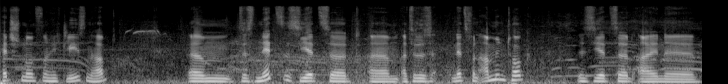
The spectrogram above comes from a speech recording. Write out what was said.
Patch Notes noch nicht gelesen habt. Ähm, das Netz ist jetzt... Ähm, also das Netz von Amintok ist jetzt eine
